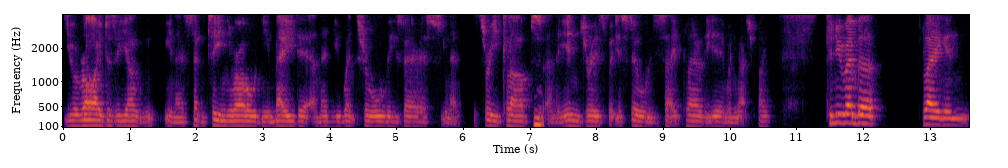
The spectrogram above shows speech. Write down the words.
you arrived as a young, you know, seventeen year old, and you made it, and then you went through all these various, you know, the three clubs mm. and the injuries, but you're still, as you say, player of the year when you actually play. Can you remember playing in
